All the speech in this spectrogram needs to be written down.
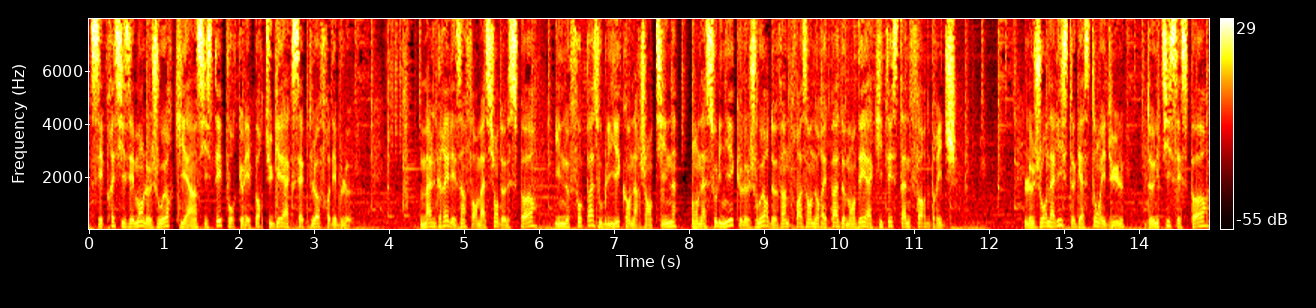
C'est précisément le joueur qui a insisté pour que les Portugais acceptent l'offre des Bleus. Malgré les informations de le sport, il ne faut pas oublier qu'en Argentine, on a souligné que le joueur de 23 ans n'aurait pas demandé à quitter Stanford Bridge. Le journaliste Gaston Edul, de Nitis Sport,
